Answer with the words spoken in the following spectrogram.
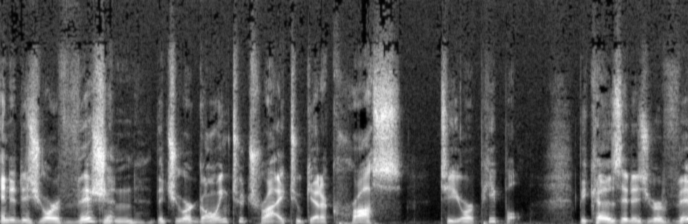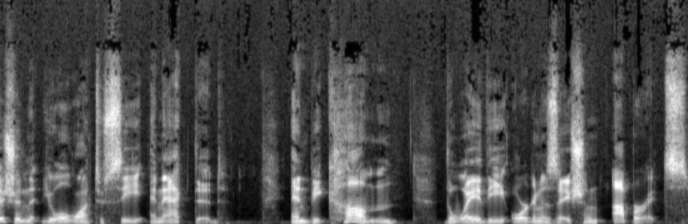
And it is your vision that you are going to try to get across to your people because it is your vision that you will want to see enacted and become the way the organization operates.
